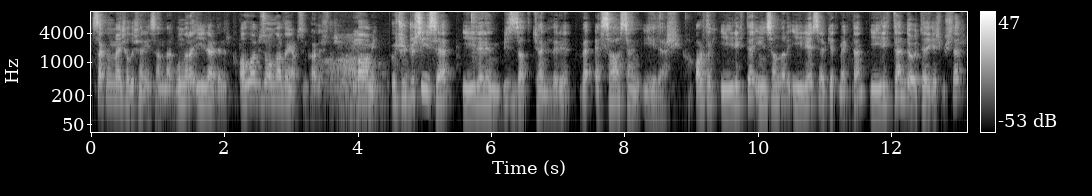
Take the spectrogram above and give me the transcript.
sakınmaya çalışan insanlar. Bunlara iyiler denir. Allah bizi onlardan yapsın kardeşler. Amin. Üçüncüsü ise iyilerin bizzat kendileri ve esasen iyiler. Artık iyilikte insanları iyiliğe sevk etmekten, iyilikten de öteye geçmişler,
